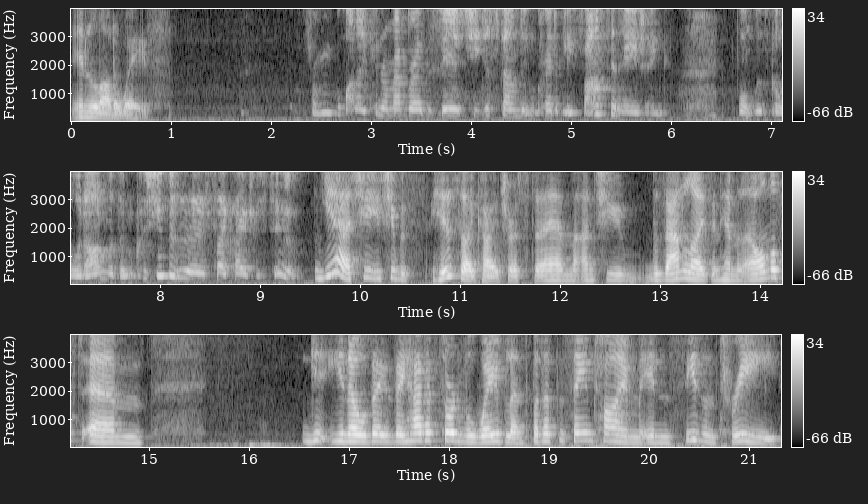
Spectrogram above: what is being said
in a lot of ways. From what I can remember of the series, she just found it incredibly fascinating what was going on with him because she was a psychiatrist too. Yeah, she she was his psychiatrist, um, and she was analyzing him and almost um you, you know they they had a sort of a wavelength but at the same time in season 3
